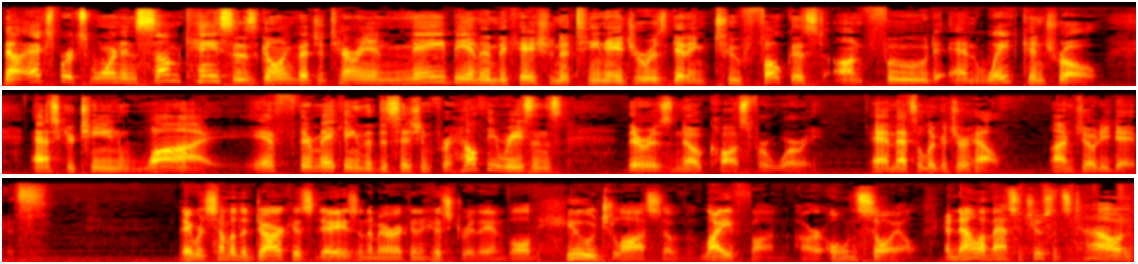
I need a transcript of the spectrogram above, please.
Now, experts warn in some cases going vegetarian may be an indication a teenager is getting too focused on food and weight control. Ask your teen why. If they're making the decision for healthy reasons, there is no cause for worry. And that's a look at your health. I'm Jody Davis. They were some of the darkest days in American history. They involved huge loss of life on our own soil. And now a Massachusetts town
